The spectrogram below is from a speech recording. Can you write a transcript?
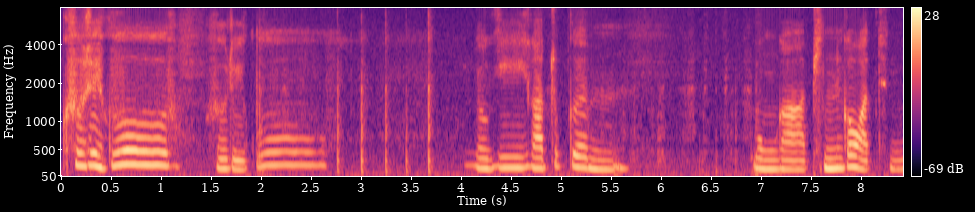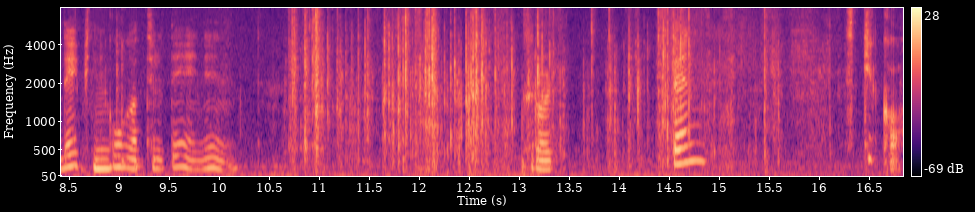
그리고 그리고 여기가 조금 뭔가 빈 거 같은데 빈 거 같을 때에는 그럴 땐 스티커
